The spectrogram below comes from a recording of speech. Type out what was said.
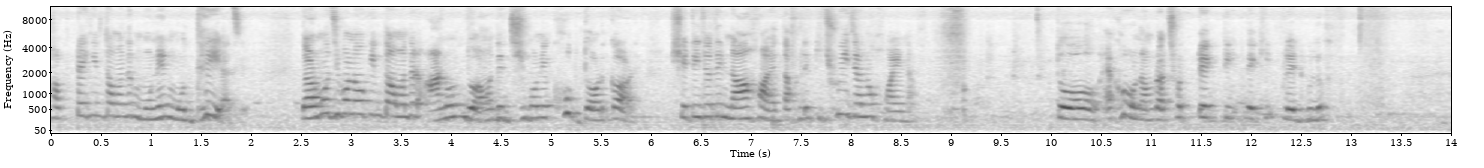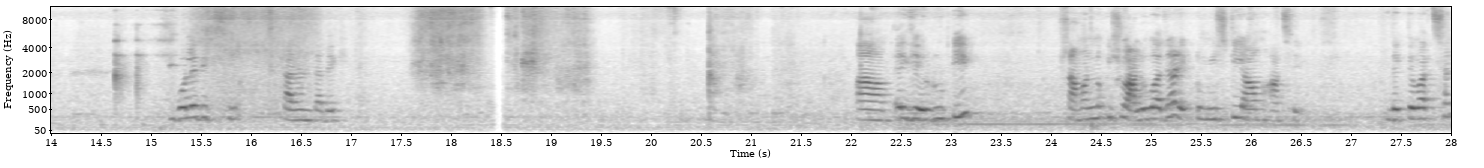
সবটাই কিন্তু আমাদের মনের মধ্যেই আছে। ধর্মজীবনেও কিন্তু আমাদের আনন্দ, আমাদের জীবনে খুব দরকার। সেটি যদি না হয়, তাহলে কিছুই যেন হয় না। তো এখন আমরা ছোট্ট একটি দেখি প্লেটগুলো। বলে দিচ্ছি কারণটা দেখি। এই যে রুটি। সামান্য কিছু আলু বাজার একটু মিষ্টি আম আছে। দেখতে পাচ্ছেন?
